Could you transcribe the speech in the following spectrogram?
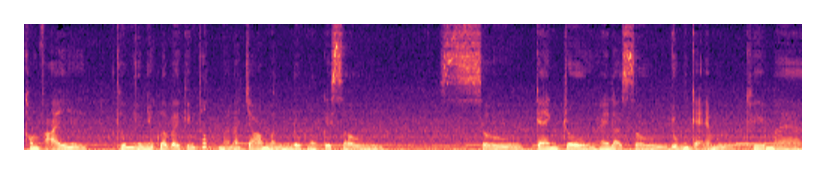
không phải thứ nhiều nhất là về kiến thức mà nó cho mình được một cái sự sự can trường hay là sự dũng cảm khi mà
